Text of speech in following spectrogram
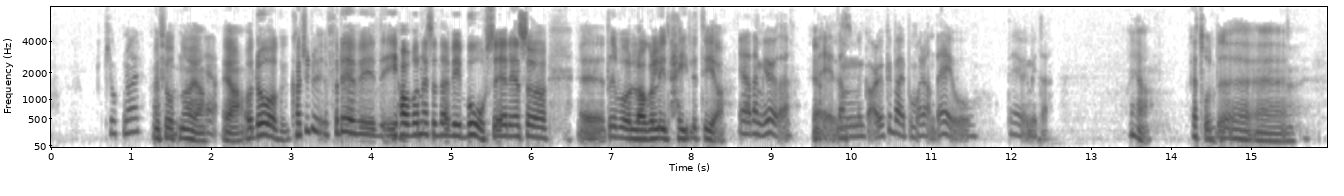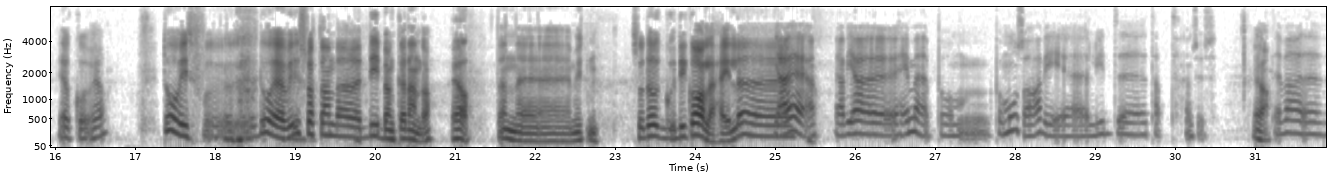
14 år. Med 14 år, ja. Ja. ja. Og da, kanskje du For det vi, i Havreneset der vi bor, så er det en som eh, driver og lager lyd hele tida. Ja, de gjør jo det. Ja. De, de går jo ikke bare på morgenen. Det er jo, det er jo myte. Ja. Jeg trodde eh, jeg, ja. Da har vi, da er vi slått den der debunker den, da. ja. Den eh, myten. Så da de gale hele Ja, ja, ja. ja vi er hjemme på, på Mo, så har vi eh, lydtett hønsehus. Ja. Det var uh,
